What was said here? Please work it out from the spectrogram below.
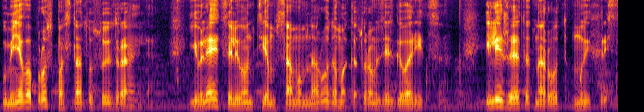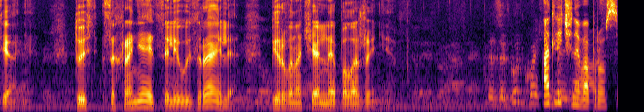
У меня вопрос по статусу Израиля. Является ли он тем самым народом, о котором здесь говорится? Или же этот народ мы, христиане? То есть сохраняется ли у Израиля первоначальное положение? Отличный вопрос.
